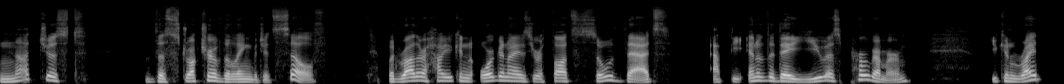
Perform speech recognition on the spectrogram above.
not just the structure of the language itself, but rather how you can organize your thoughts so that at the end of the day, you as programmer, you can write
